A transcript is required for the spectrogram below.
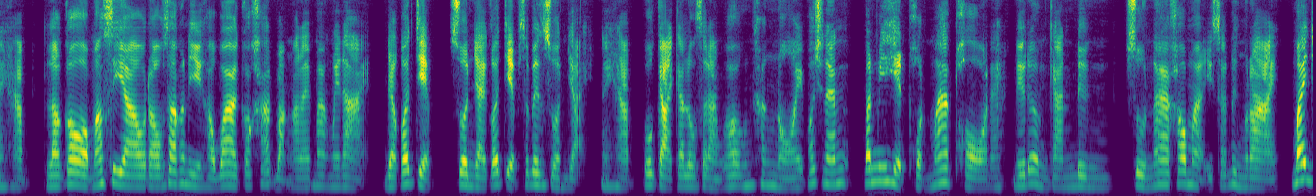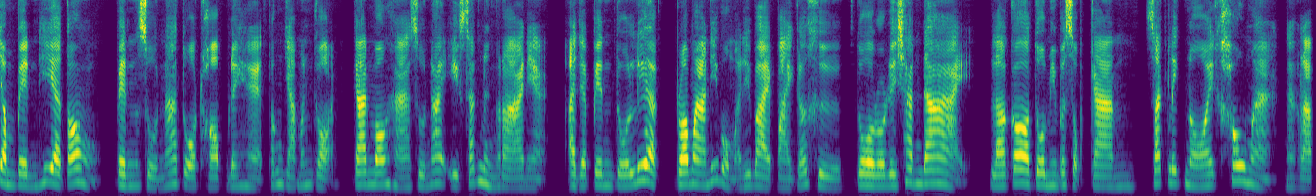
นะครับ แล้วก็มาร์เซียลเราทราบกันดีครับว่าก็คาดหวังอะไรมากไม่ได้ เดี๋ยวก็เจ็บ ส่วนใหญ่ก็เจ็บซะเป็นส่วนใหญ่นะครับโอกาสการลงสนามก็ค่อนข้างน้อย เพราะฉะนั้นมันมีเหตุผลมากพอนะในเรื่องของการดึงศูนย์หน้าเข้ามาอีกสักหนึ่งราย ไม่จำเป็นที่จะต้องเป็นศูนย์หน้าตัวท็อปเลยฮะต้องย้ำมันก่อน การมองหาศูนย์หน้าอีกสักหนึ่งรายเนี่ยอาจจะเป็นตัวเลือกประมาณที่ผมอธิบายไปก็คือตัวโรเดชันได้ แล้วก็ตัวมีประสบการณ์สักเล็กน้อยเข้ามานะครับ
